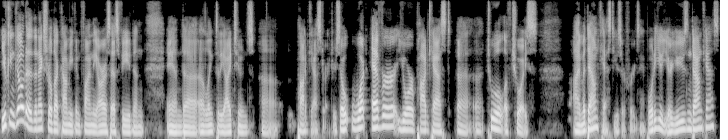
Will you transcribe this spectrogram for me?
You can go to thenextreel.com. You can find the RSS feed and and uh, a link to the iTunes uh, podcast directory. So whatever your podcast uh, uh, tool of choice, I'm a Downcast user, for example. What are you? Are you using Downcast?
